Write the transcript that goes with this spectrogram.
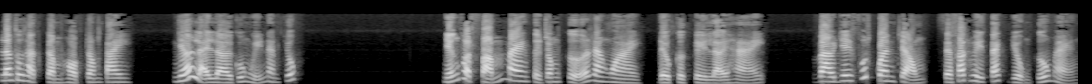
Lâm thu thạch cầm hộp trong tay, nhớ lại lời của nguyễn nam chúc. Những vật phẩm mang từ trong cửa ra ngoài đều cực kỳ lợi hại. Vào giây phút quan trọng sẽ phát huy tác dụng cứu mạng.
